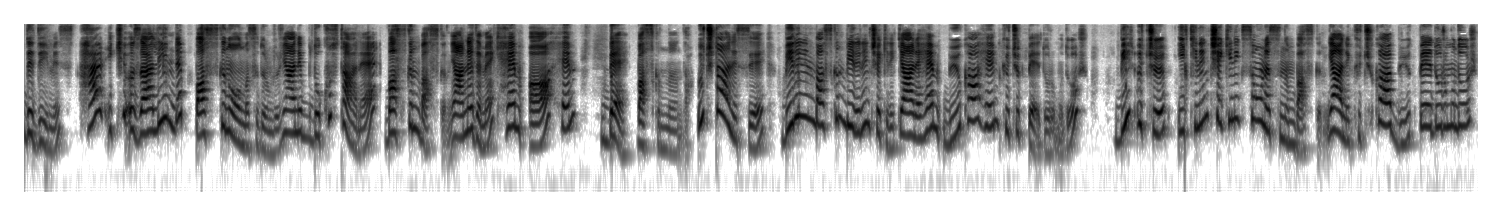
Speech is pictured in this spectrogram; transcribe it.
dediğimiz her iki özelliğin de baskın olması durumudur. Yani 9 tane baskın baskın. Yani ne demek? Hem A hem B baskınlığında. Üç tanesi birinin baskın birinin çekinik yani hem büyük A hem küçük B durumudur. Bir üçü ilkinin çekinik sonrasının baskın yani küçük A büyük B durumudur.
